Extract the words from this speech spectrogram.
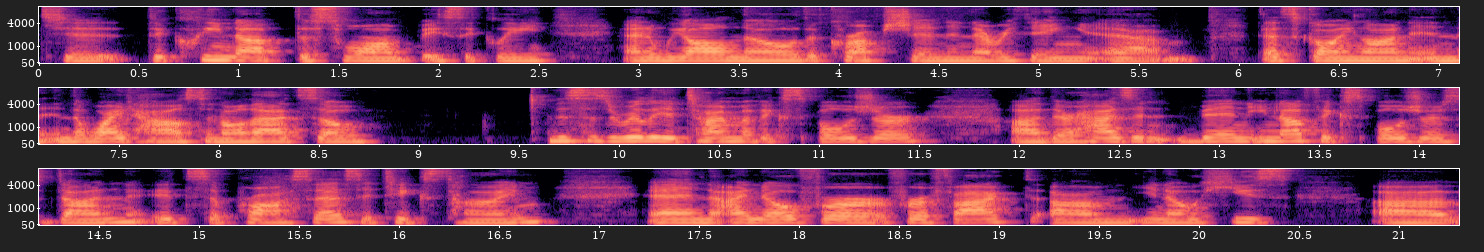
to to clean up the swamp, basically. And we all know the corruption and everything um, that's going on in in the White House and all that. So this is really a time of exposure. Uh, there hasn't been enough exposures done. It's a process. It takes time, and I know for for a fact, um, you know, he's uh,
